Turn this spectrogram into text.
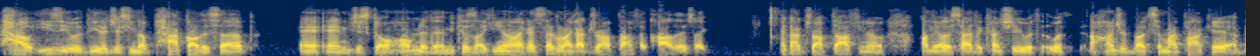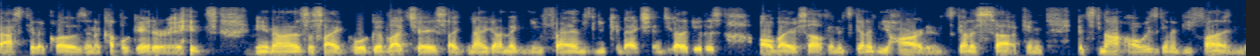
how easy it would be to just you know pack all this up and, and just go home to them. Because like you know like i said when i got dropped off at college like I got dropped off, you know, on the other side of the country with with a hundred bucks in my pocket, a basket of clothes, and a couple Gatorades. You know, and it's just like, well, good luck, Chase. Like now you got to make new friends, new connections. You got to do this all by yourself, and it's gonna be hard, and it's gonna suck, and it's not always gonna be fun.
